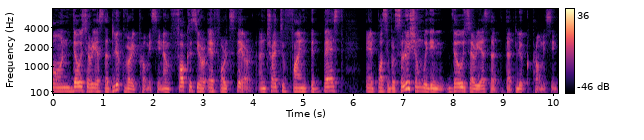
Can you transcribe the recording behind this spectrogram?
on those areas that look very promising and focus your efforts there and try to find the best uh, possible solution within those areas that, that look promising.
